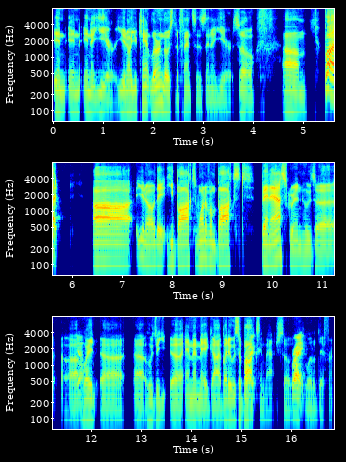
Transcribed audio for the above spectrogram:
in in in a year. You know, you can't learn those defenses in a year. So, Um, but uh, you know, they he boxed. One of them boxed Ben Askren, who's a uh, Yeah. who, uh, uh, who's a uh, MMA guy, but it was a Right. boxing match, so Right. a little different.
